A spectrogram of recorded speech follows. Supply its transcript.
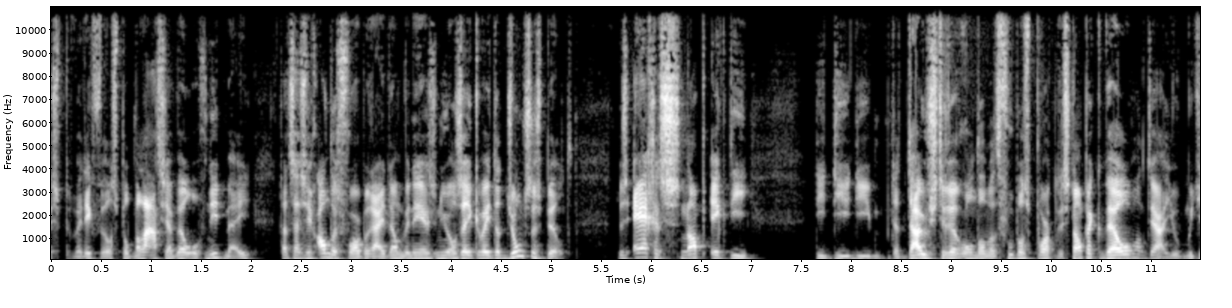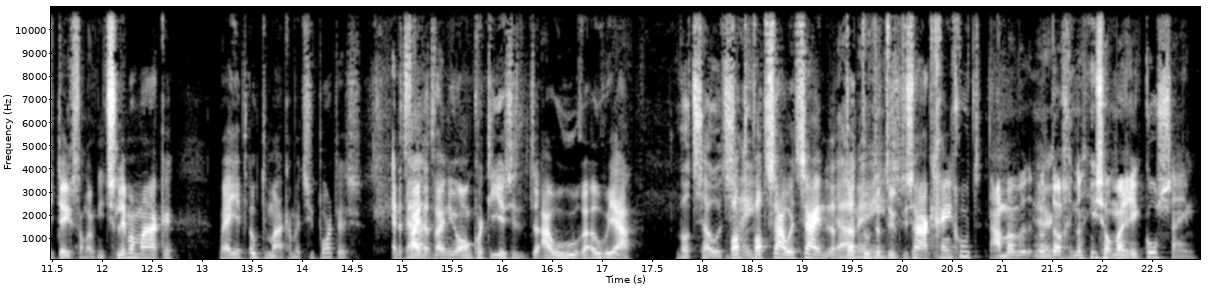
sp- weet ik veel, speelt Malasia wel of niet mee. Dat zij zich anders voorbereiden... dan wanneer ze nu al zeker weten dat Johnson speelt. Dus ergens snap ik die, die, die, die, dat duistere rondom dat voetbalsport... dat snap ik wel. Want ja, je moet je tegenstander ook niet slimmer maken... Maar ja, je hebt ook te maken met supporters. En het Ja. feit dat wij nu al een kwartier zitten te ouwe hoeren over... ja, Wat zou het wat, zijn? wat zou het zijn? Dat, Ja, dat doet eens. natuurlijk de zaak geen goed. Nou, maar wat, dacht je dan niet zal maar Rick Kos zijn?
